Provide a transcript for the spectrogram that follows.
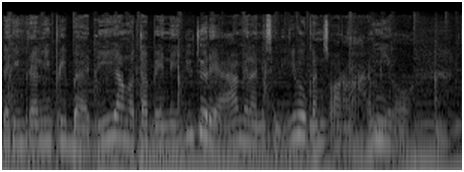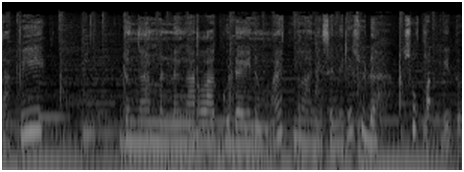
dari Milani pribadi yang notabene jujur ya Milani sendiri bukan seorang ARMY loh. Tapi dengan mendengar lagu Dynamite Milani sendiri sudah suka gitu.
